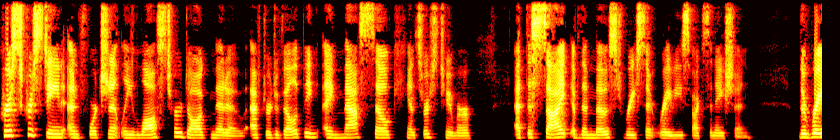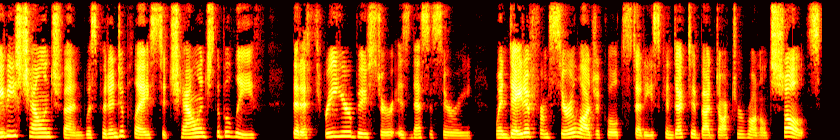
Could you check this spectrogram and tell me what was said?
Kris Christine unfortunately lost her dog Meadow after developing a mast cell cancerous tumor at the site of the most recent rabies vaccination. The Rabies Challenge Fund was put into place to challenge the belief that a three year booster is necessary when data from serological studies conducted by Dr. Ronald Schultz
